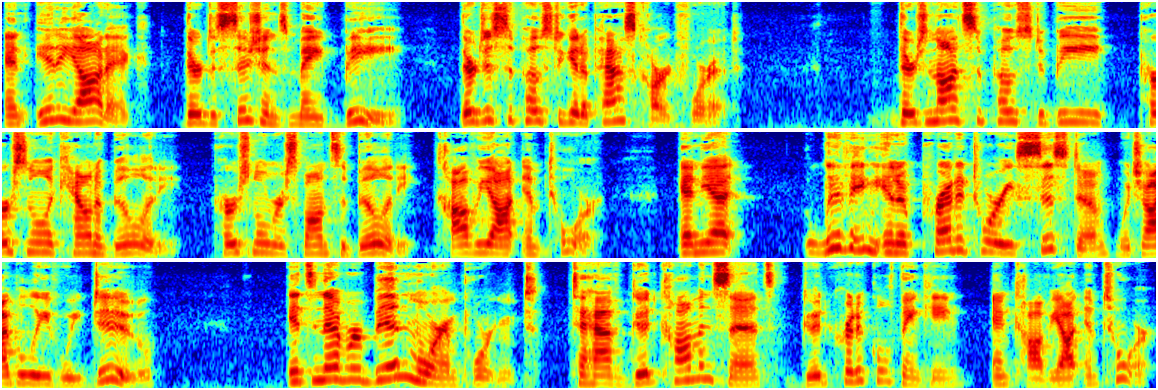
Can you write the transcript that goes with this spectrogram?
and idiotic their decisions may be. They're just supposed to get a pass card for it. There's not supposed to be personal accountability, personal responsibility, caveat emptor. And yet, living in a predatory system, which I believe we do, it's never been more important to have good common sense, good critical thinking, and caveat emptor.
